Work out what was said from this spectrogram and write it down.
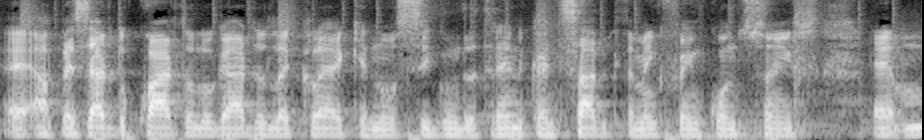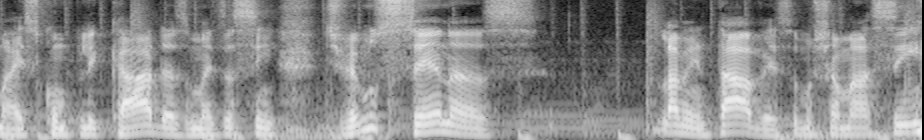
é, apesar do quarto lugar do Leclerc no segundo treino, que a gente sabe que também foi em condições é, mais complicadas, mas assim, tivemos cenas lamentáveis, vamos chamar assim,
